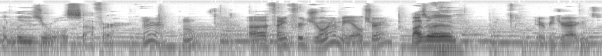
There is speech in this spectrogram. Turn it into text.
the loser will suffer. Uh, thank you for joining me, L Train. Bye. There be dragons.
